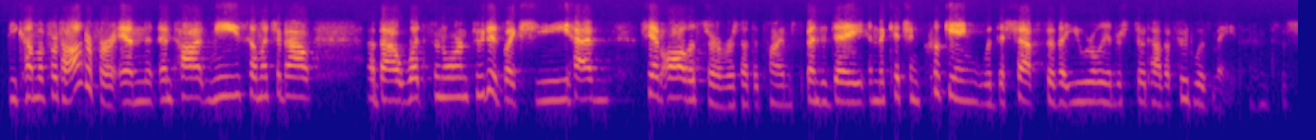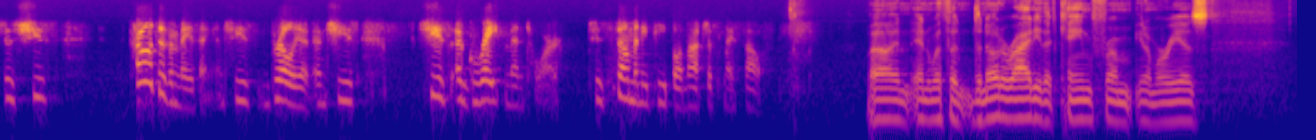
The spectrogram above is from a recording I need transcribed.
become a photographer and and taught me so much about about what Sonoran food is. Like she had she had all the servers at the time spend a day in the kitchen cooking with the chefs so that you really understood how the food was made. And she's, she's Carlota is amazing and she's brilliant and she's she's a great mentor. to so many people, not just myself. Well, and, and with the, the notoriety that came from you know Maria's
